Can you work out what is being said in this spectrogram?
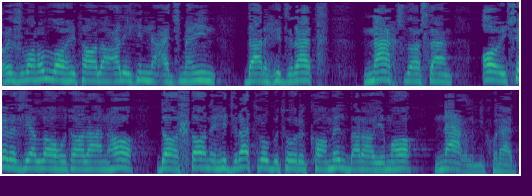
رضوان الله تعالی علیهن اجمعین در هجرت نقش داشتند عایشه رضی الله تعالی عنها داستان هجرت رو به طور کامل برای ما نقل می کند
